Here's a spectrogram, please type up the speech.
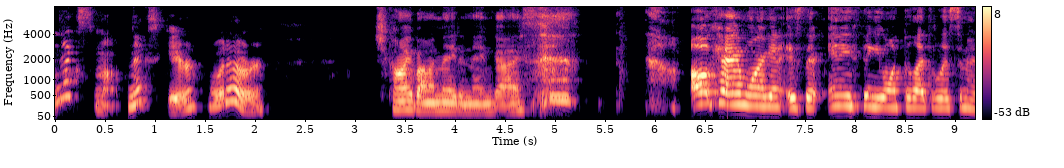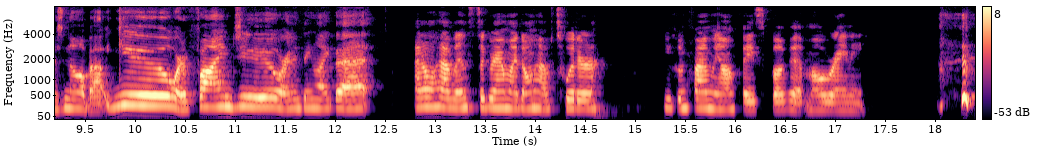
next month, next year, whatever. she called me by my maiden name, guys. okay, Morgan, is there anything you want to let the listeners know about you, or to find you, or anything like that? I don't have Instagram. I don't have Twitter. You can find me on Facebook at Mo Rainey.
